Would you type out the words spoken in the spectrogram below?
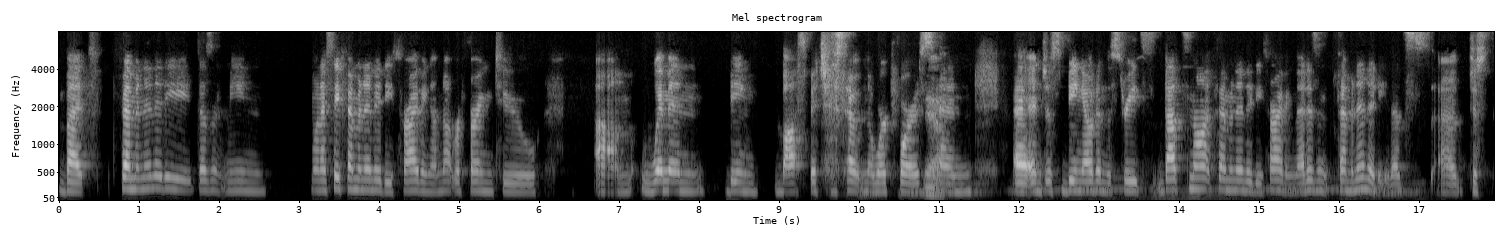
But femininity doesn't mean when I say femininity thriving, I'm not referring to um, women being boss bitches out in the workforce Yeah. and and just being out in the streets. That's not femininity thriving. That isn't femininity. That's uh, just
